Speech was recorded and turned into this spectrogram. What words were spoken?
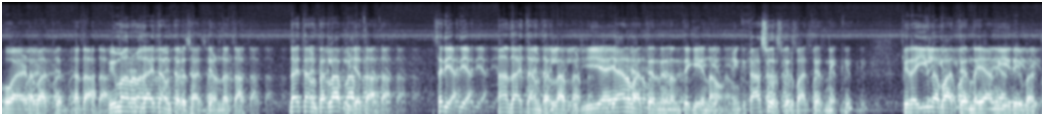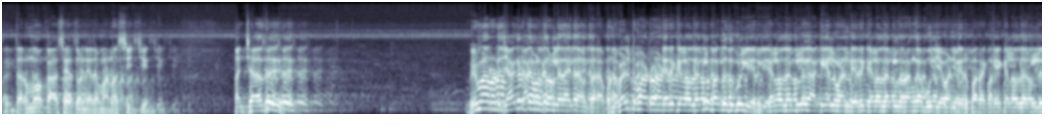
ಓ ಆಡ ಬಾತ್ಯ ಅತ ವಿಮಾನ ದಾಯ್ತಾನ ಪೆರ ಸಾಧ್ಯ ಉಂಡು ಅತ ದಾಯ್ತಾನ ಪೆರ ಲಾಪುಜಿ ಅತ ಸರಿಯಾ? ಹಾ ದಾಯ್ತಾನ ಪೆರ ಲಾಪುಜಿ ಯಾನ್ ಬಾತ್ಯರ್ ನಿನ್ನಂತೆಗೆ ನಾವು. ಇಂಕ ಕಾಸೂರ್ ಪೇರು ಬಾತ್ಯರ್ ನಿಕ್ ಪಿರ ಈಲ ಬಾತ್ಯರ್ನ ಯಾನ್ ಈರಿ ಬಾತ್ಯ ಧರ್ಮೋ ಕಾಸೆ ತೊಂಡಿರ ಮನಸ್ಸಿಜ್ಜಿ ಅಂಚಾದ ವಿಮಾನೋಡು ಜಾಗ್ರತೆ ಮಾಡ್ಕೊಳ್ಳೇದಾಯ್ತು ಅಂತಾರೆ ಅಪ್ಪ ಬೆಲ್ಟ್ ಪಾಡೊಂಡೇರು ಕೆಲವುದಾಗ್ಲು ಬಗ್ಗದ ಗುಳ್ಳಿಯರು ಕೆಲವುದಾಗ್ಲು ಅಗೇಲ್ ಬಂಡೇರು ಕೆಲವುದಾಗ್ಲು ರಂಗ ಪೂಜೆ ಬಂಡೇರು ಪರಕ್ಕೆ ಕೆಲವುದಾಗ್ಲು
